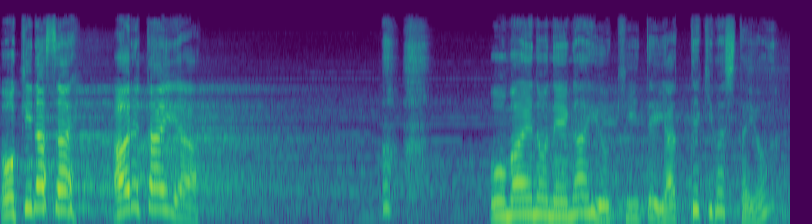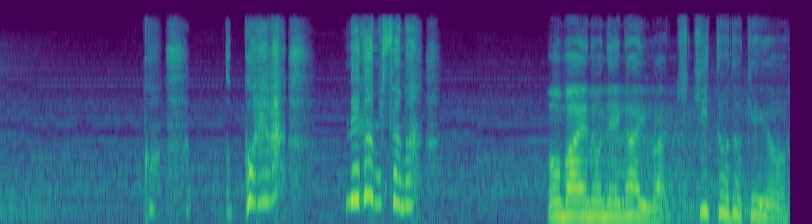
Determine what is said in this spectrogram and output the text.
起きなさい。アルタイヤ。お前の願いを聞いてやってきましたよ。ここれは女神様。お前の願いは聞き届けよう。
